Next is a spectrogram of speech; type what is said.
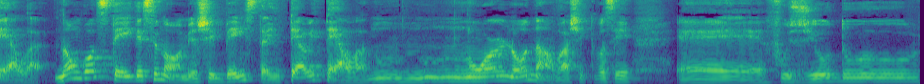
Tela. Não gostei desse nome, achei bem estranho. Tel e Tela. Não, ornou, não. Achei que você é, fugiu do,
